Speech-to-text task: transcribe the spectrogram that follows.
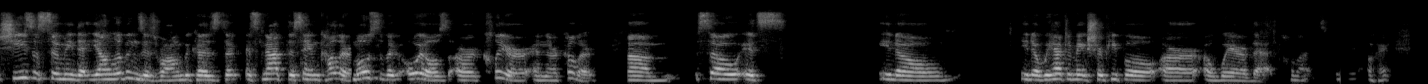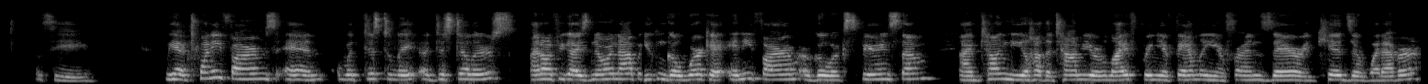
she's assuming that Young Livings is wrong because it's not the same color. Most of the oils are clear in their color. Um, so it's, you know, you know, we have to make sure people are aware of that. Hold on. Okay. Let's see. We have 20 farms and with distillate, uh, distillers. I don't know if you guys know or not, but you can go work at any farm or go experience them. I'm telling you, you'll have the time of your life. Bring your family and your friends there, or your kids, or whatever,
